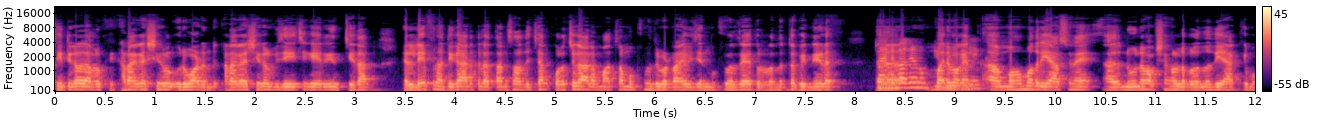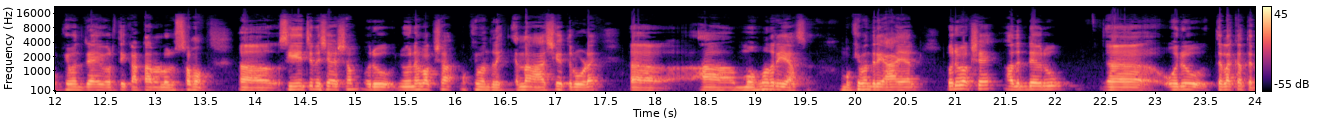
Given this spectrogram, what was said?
സീറ്റുകൾ അവർക്ക് ഘടകകക്ഷികൾ ഒരുപാടുണ്ട്. ഘടകകക്ഷികൾ വിജയിച്ച് കയറുകയും ചെയ്താൽ എൽ ഡി എഫിന് അധികാരത്തിലെത്താൻ സാധിച്ചാൽ കുറച്ചു കാലം മാത്രം മുഖ്യമന്ത്രി പിണറായി വിജയൻ മുഖ്യമന്ത്രിയായി തുടർന്നിട്ട് പിന്നീട് മരുമകൻ മുഹമ്മദ് റിയാസിനെ ന്യൂനപക്ഷങ്ങളുടെ പ്രതിനിധിയാക്കി മുഖ്യമന്ത്രിയായി ഉയർത്തി കാട്ടാനുള്ള ഒരു ശ്രമം. സി എച്ചിന് ശേഷം ഒരു ന്യൂനപക്ഷ മുഖ്യമന്ത്രി എന്ന ആശയത്തിലൂടെ മുഹമ്മദ് റിയാസ് മുഖ്യമന്ത്രി ആയാൽ ഒരുപക്ഷെ അതിന്റെ ഒരു ഒരു തിളക്കത്തിൽ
